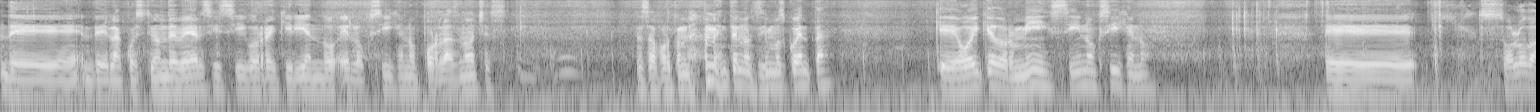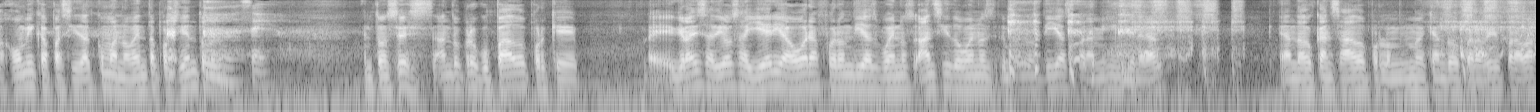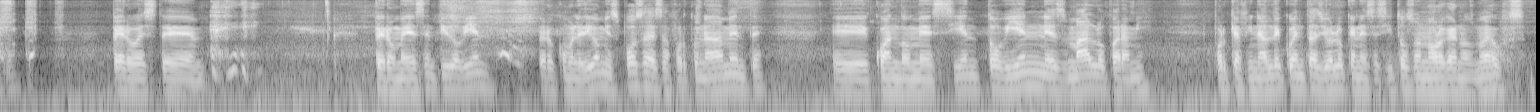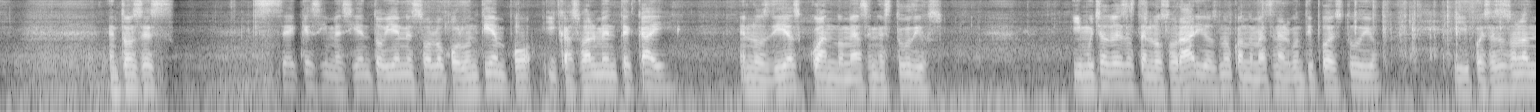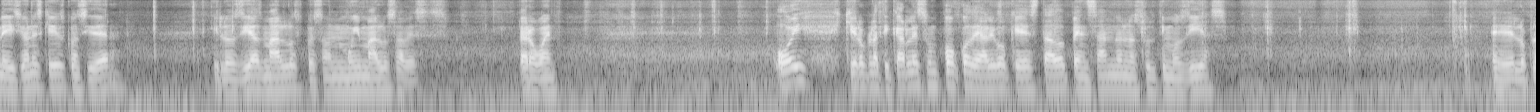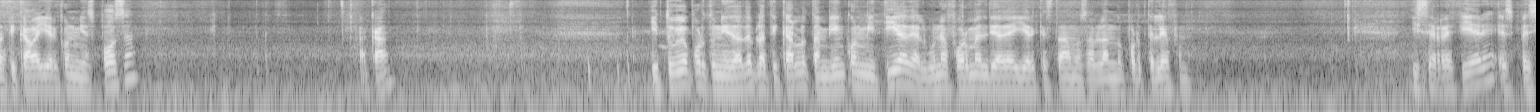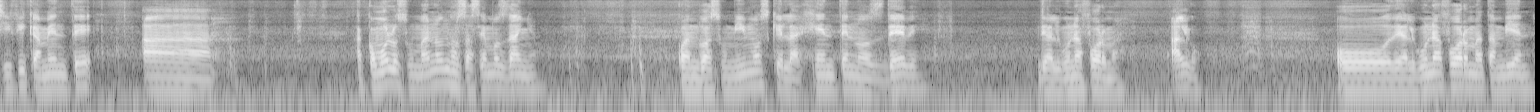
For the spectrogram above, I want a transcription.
de, de la cuestión de ver si sigo requiriendo el oxígeno por las noches. Desafortunadamente nos dimos cuenta que hoy que dormí sin oxígeno, eh, solo bajó mi capacidad como a 90%. ¿verdad? Sí. Entonces ando preocupado porque eh, gracias a Dios ayer y ahora fueron días buenos, han sido buenos, buenos días para mí en general. He andado cansado por lo mismo de que ando para arriba y para abajo. Pero este pero me he sentido bien. Pero como le digo a mi esposa, desafortunadamente, eh, cuando me siento bien es malo para mí. Porque a final de cuentas yo lo que necesito son órganos nuevos. Entonces, sé que si me siento bien es solo por un tiempo y casualmente cae en los días cuando me hacen estudios. Y muchas veces hasta en los horarios, ¿no? Cuando me hacen algún tipo de estudio. Y pues esas son las mediciones que ellos consideran. Y los días malos pues son muy malos a veces. Pero bueno. Hoy quiero platicarles un poco de algo que he estado pensando en los últimos días. Eh, lo platicaba ayer con mi esposa acá. Y tuve oportunidad de platicarlo también con mi tía de alguna forma el día de ayer que estábamos hablando por teléfono. Y se refiere específicamente a, a cómo los humanos nos hacemos daño cuando asumimos que la gente nos debe de alguna forma algo. O de alguna forma también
